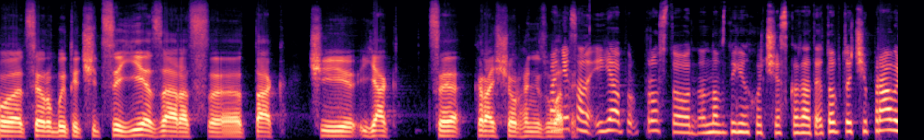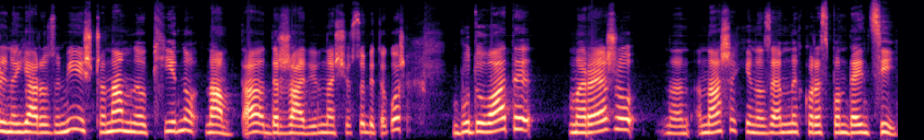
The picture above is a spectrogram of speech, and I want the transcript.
е, це робити. Чи це є зараз е, так, чи як це краще організувати? Пані Оксана, і я просто навдогін хочу сказати. Тобто, чи правильно я розумію, що нам необхідно, нам та державі, в нашій особі також будувати мережу наших іноземних кореспонденцій?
